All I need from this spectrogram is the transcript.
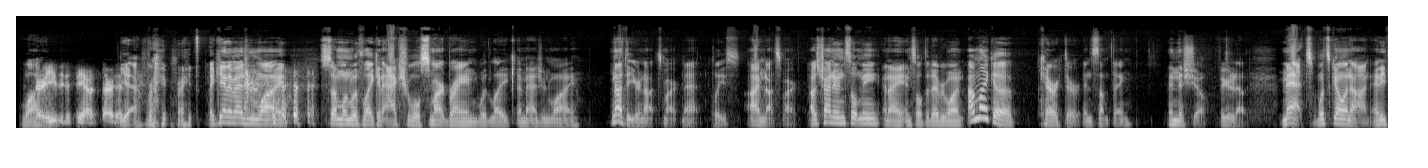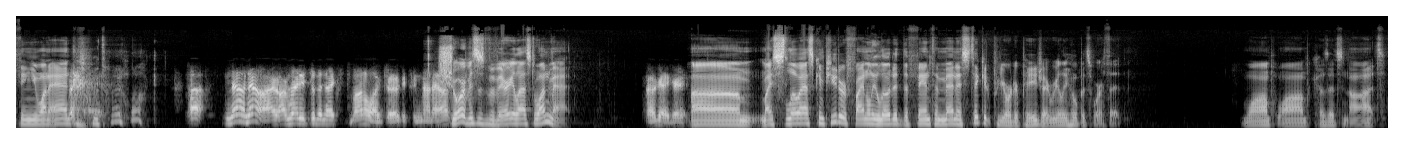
why. Very easy to see how it started. Yeah, right, right. I can't imagine why someone with like an actual smart brain would like imagine why. Not that you're not smart, Matt. Please, I'm not smart. I was trying to insult me, and I insulted everyone. I'm like a character in something in this show. Figured it out. Matt, what's going on? Anything you want to add to the dialogue? Uh, no, no. I, I'm ready for the next monologue joke. If you're not out. Sure. This is the very last one, Matt. Okay, great. Um, my slow ass computer finally loaded the Phantom Menace ticket pre-order page. I really hope it's worth it. Womp womp, because it's not.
